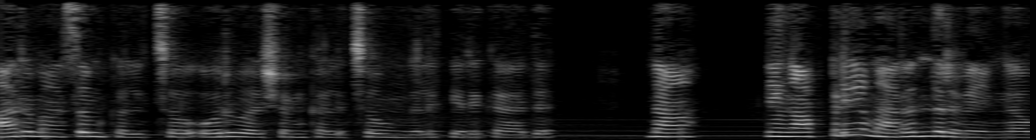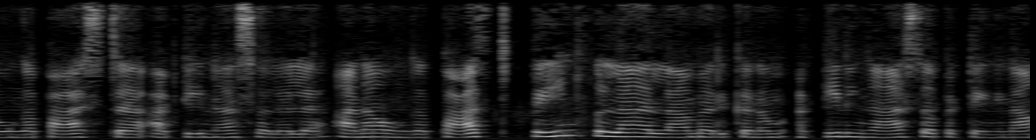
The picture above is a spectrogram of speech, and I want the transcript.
ஆறு மாசம் கழிச்சோ ஒரு வருஷம் கழிச்சோ உங்களுக்கு இருக்காது. நான் நீங்கள் அப்படியே மறந்துடுவீங்க உங்கள் பாஸ்ட்டை அப்படின்னு நான் ஆனால் உங்கள் பாஸ்ட் பெயின்ஃபுல்லாக இல்லாமல் இருக்கணும் அப்படின்னு நீங்கள் ஆசைப்பட்டீங்கன்னா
